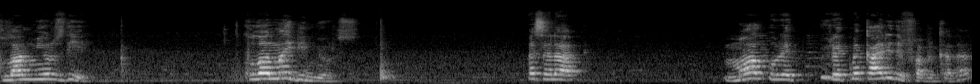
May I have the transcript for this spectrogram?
Kullanmıyoruz değil. Kullanmayı bilmiyoruz. Mesela mal üret, üretmek ayrıdır fabrikada.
